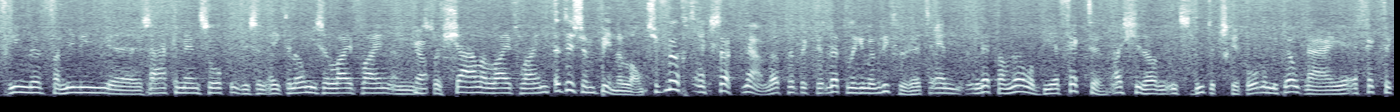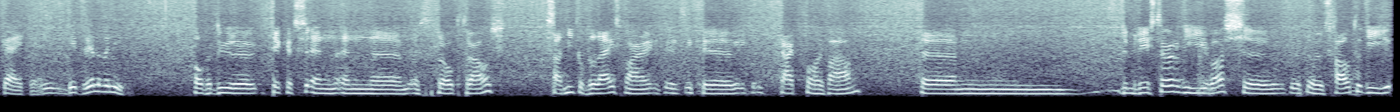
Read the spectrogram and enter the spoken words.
vrienden, familie, eh, zakenmensen op. Het is een economische lifeline, een Ja. sociale lifeline. Het is een binnenlandse vlucht. Exact, nou dat heb ik letterlijk in mijn brief gezet. En let dan wel op die effecten. Als je dan iets doet op Schiphol, dan moet je ook naar je effecten kijken. En dit willen we niet. Over dure tickets en, en het gesproken trouwens. Staat niet op de lijst, maar ik, ik, ik kaart het toch even aan. Ehm, de minister die hier was, eh, eh, Schouten, die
